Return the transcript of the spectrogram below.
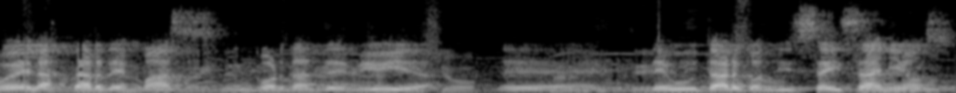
fue de las tardes más importantes de mi vida. Eh, debutar con 16 años.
